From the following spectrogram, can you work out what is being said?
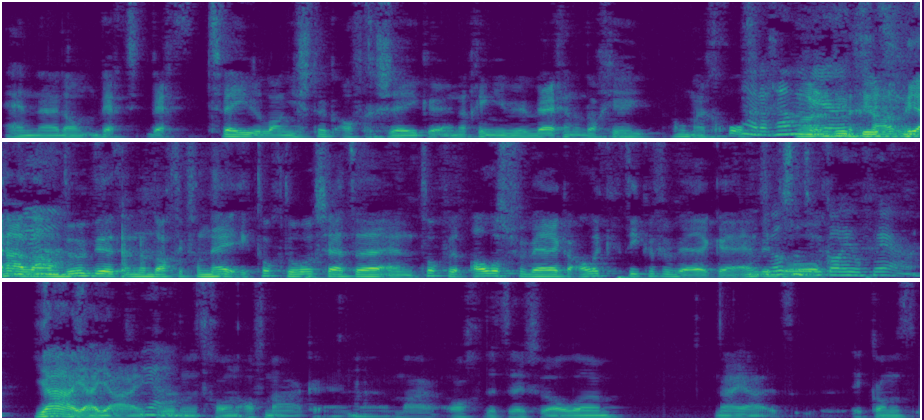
En uh, dan werd, werd twee uur lang je stuk afgezeken. En dan ging je weer weg en dan dacht je, oh mijn god. Nou, dan gaan we waarom weer. Doe ik dit? Ja, waarom ja. doe ik dit? En dan dacht ik van nee, ik toch doorzetten en toch weer alles verwerken, alle kritieken verwerken. En Het weer was door. natuurlijk al heel ver. Ja, ja, ja, ik Ja. wilde het gewoon afmaken. En, uh, maar och, dit heeft wel, um, nou ja, het, ik kan het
